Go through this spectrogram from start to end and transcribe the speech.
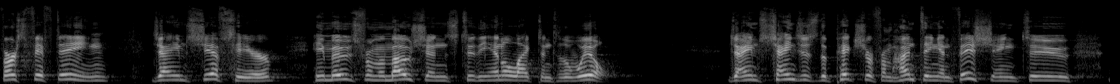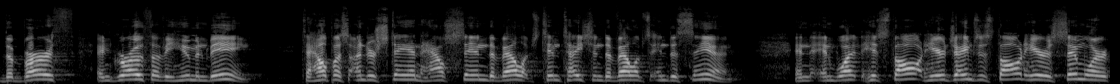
verse 15, James shifts here. He moves from emotions to the intellect and to the will. James changes the picture from hunting and fishing to the birth and growth of a human being to help us understand how sin develops, temptation develops into sin. And, and what his thought here, James's thought here, is similar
